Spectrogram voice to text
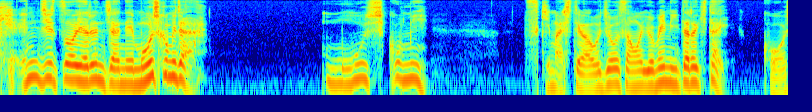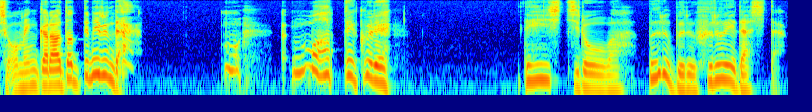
剣術をやるんじゃねえ申し込みだ。申し込み。つきましてはお嬢さんを嫁にいただきたい。こう正面から当たってみるんだ。ま待ってくれ。伝七郎はブルブル震え出した。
